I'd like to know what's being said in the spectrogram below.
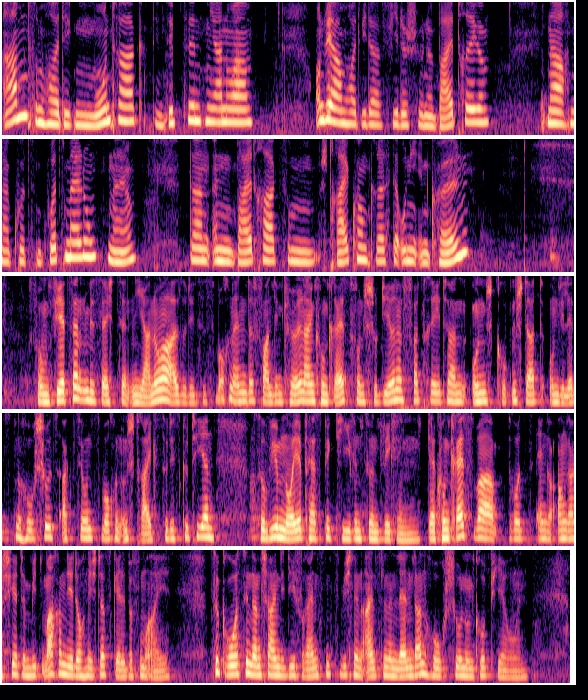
Abend zum heutigen Montag, den 17. Januar. Und wir haben heute wieder viele schöne Beiträge. Nach einer kurzen Kurzmeldung, naja, dann ein Beitrag zum Streikkongress der Uni in Köln. Vom 14. bis 16. Januar, also dieses Wochenende, fand in Köln ein Kongress von Studierendenvertretern und Gruppen statt, um die letzten Hochschulaktionswochen und Streiks zu diskutieren, sowie um neue Perspektiven zu entwickeln. Der Kongress war trotz engagiertem Mitmachen jedoch nicht das Gelbe vom Ei. Zu groß sind anscheinend die Differenzen zwischen den einzelnen Ländern, Hochschulen und Gruppierungen.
